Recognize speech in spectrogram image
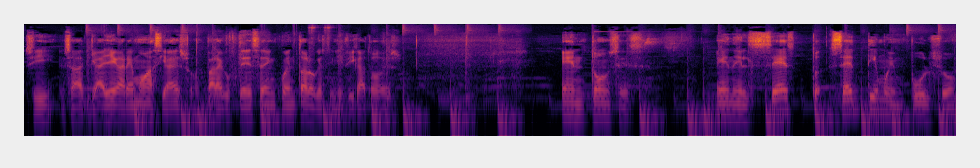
¿sí? O sea, ya llegaremos hacia eso, para que ustedes se den cuenta de lo que significa todo eso. Entonces, en el sexto, séptimo impulso,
